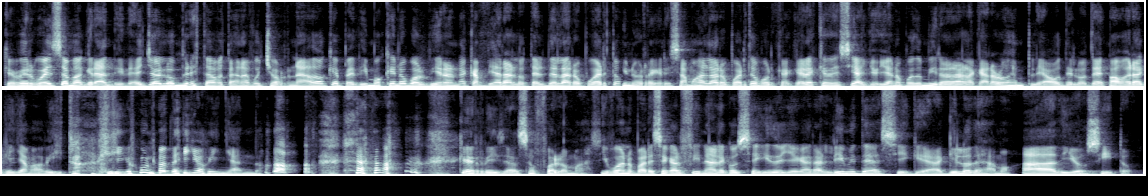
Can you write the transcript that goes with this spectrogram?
Qué vergüenza más grande. Y de hecho el hombre estaba tan abochornado que pedimos que nos volvieran a cambiar al hotel del aeropuerto y nos regresamos al aeropuerto porque aquel es que decía, yo ya no puedo mirar a la cara a los empleados del hotel ahora que ya me ha visto aquí uno de ellos guiñando. Qué risa, eso fue lo más. Y bueno, parece que al final he conseguido llegar al límite, así que aquí lo dejamos. Adiosito.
